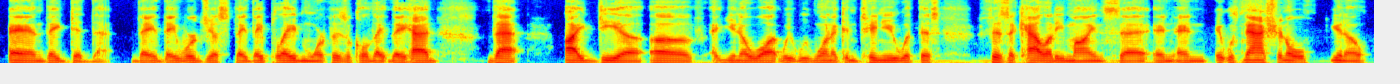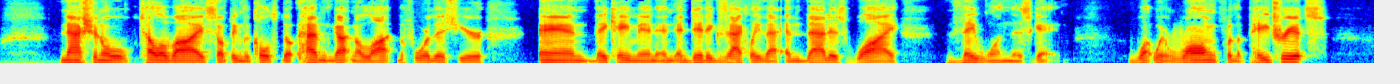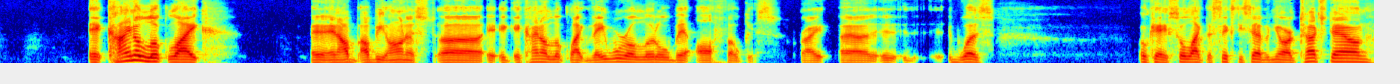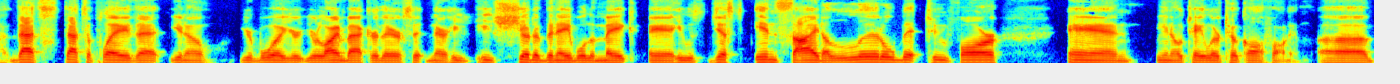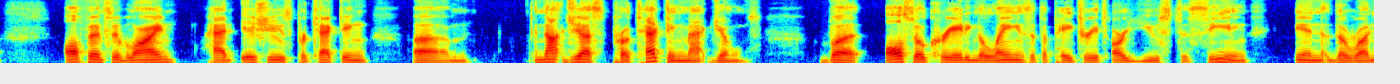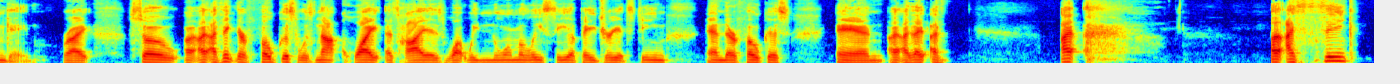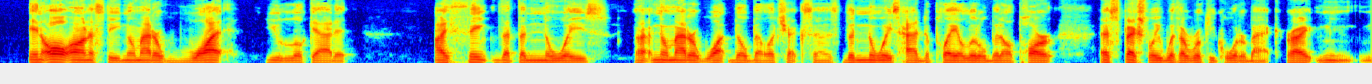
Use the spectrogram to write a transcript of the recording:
And they did that. They they were just they they played more physical. They they had that idea of you know what we, we want to continue with this physicality mindset and and it was national you know national televised something the colts hadn't gotten a lot before this year and they came in and, and did exactly that. And that is why they won this game. What went wrong for the Patriots? It kind of looked like, and I'll, I'll be honest, uh, it, it kind of looked like they were a little bit off focus, right? Uh, it, it was okay. So like the 67 yard touchdown, that's that's a play that you know your boy, your your linebacker there sitting there, he he should have been able to make, and he was just inside a little bit too far, and you know Taylor took off on him. Uh, offensive line had issues protecting, um, not just protecting Mac Jones, but also creating the lanes that the Patriots are used to seeing in the run game, right? So I, I, think their focus was not quite as high as what we normally see a Patriots team and their focus. And I, I, I, I, I think, in all honesty, no matter what you look at it, I think that the noise, uh, no matter what Bill Belichick says, the noise had to play a little bit of a part especially with a rookie quarterback, right?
